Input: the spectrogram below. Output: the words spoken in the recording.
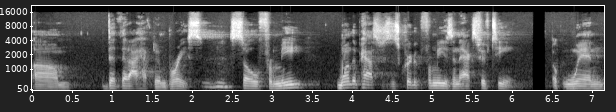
um, that, that I have to embrace. Mm-hmm. So for me, one of the passages that's critical for me is in Acts 15, when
